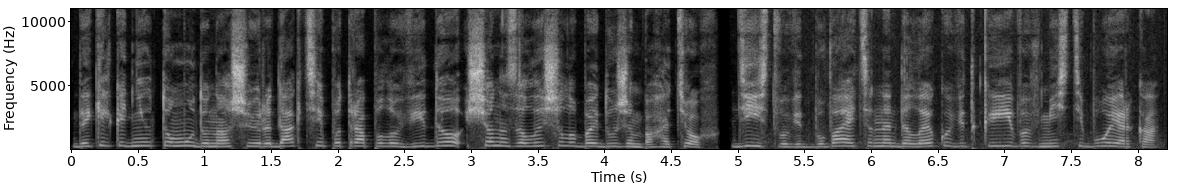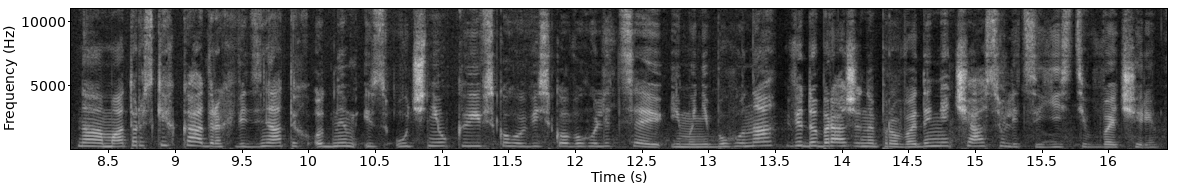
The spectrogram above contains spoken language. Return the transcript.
Декілька днів тому до нашої редакції потрапило відео, що не залишило байдужим багатьох. Дійство відбувається недалеко від Києва в місті Боярка. На аматорських кадрах, відзнятих одним із учнів Київського військового ліцею імені Богуна, відображене проведення часу ліцеїстів ввечері.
